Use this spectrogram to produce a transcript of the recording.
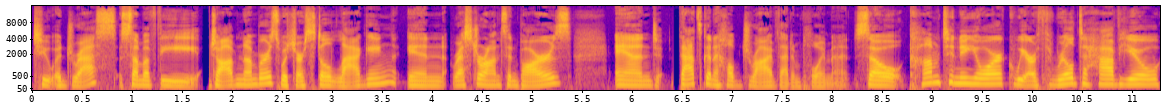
to address some of the job numbers, which are still lagging in restaurants and bars. And that's going to help drive that employment. So come to New York. We are thrilled to have you.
